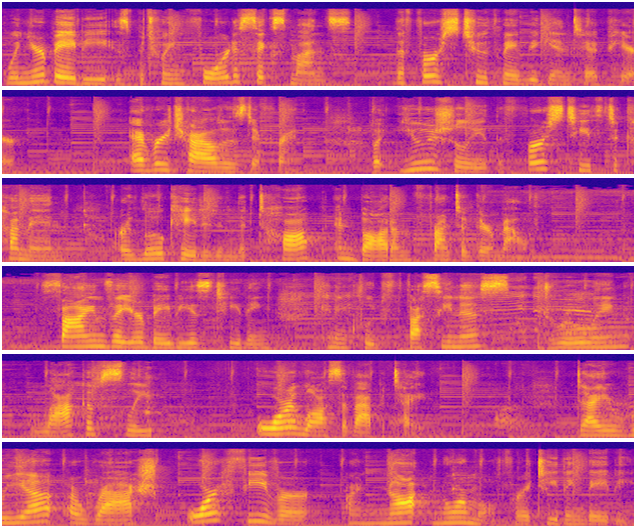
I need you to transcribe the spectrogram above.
When your baby is between four to six months, the first tooth may begin to appear. Every child is different, but usually the first teeth to come in are located in the top and bottom front of their mouth. Signs that your baby is teething can include fussiness, drooling, lack of sleep, or loss of appetite. Diarrhea, a rash, or fever are not normal for a teething baby.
